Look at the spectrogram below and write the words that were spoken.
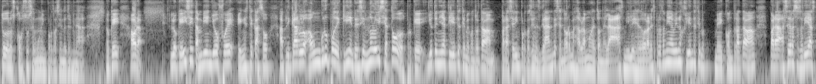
todos los costos en una importación determinada. ¿Ok? Ahora, lo que hice también yo fue, en este caso, aplicarlo a un grupo de clientes. Es decir, no lo hice a todos, porque yo tenía clientes que me contrataban para hacer importaciones grandes, enormes, hablamos de toneladas, miles de dólares, pero también había unos clientes que me, contrataban para hacer asesorías,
